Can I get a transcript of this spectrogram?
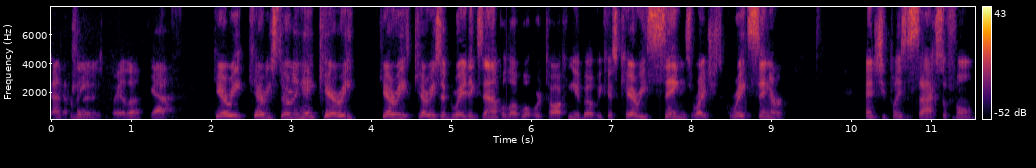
Kat Kathleen. from Venezuela. Yeah. Carrie, Carrie Sterling. Hey, Carrie. Carrie, Carrie's a great example of what we're talking about because Carrie sings, right? She's a great singer, and she plays the saxophone.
